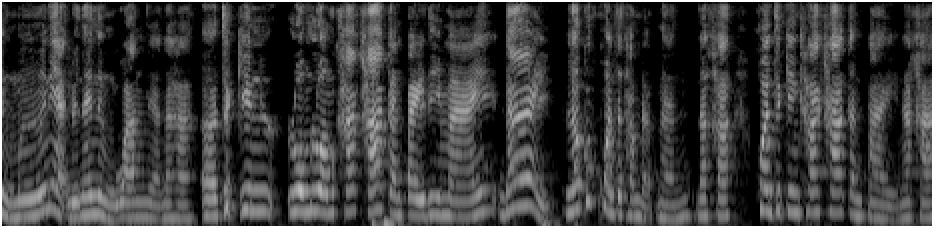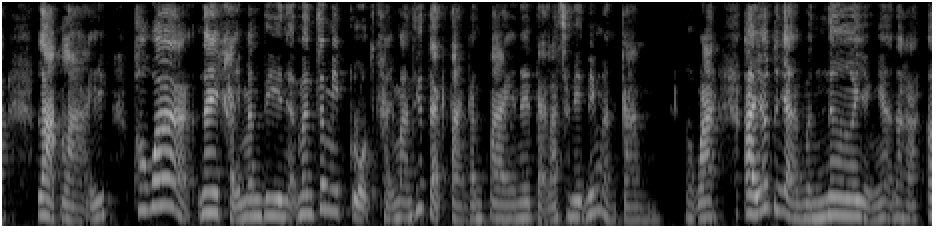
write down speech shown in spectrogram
1 มื้อเนี่ยหรือใน 1 วันเนี่ยนะคะเออจะกินรวมๆค้าๆกันไปดีไหมได้ แล้วก็ควรจะทำแบบนั้นนะคะ ควรจะกินค้าๆกันไปนะคะ หลากหลาย เพราะว่าในไขมันดีเนี่ยมันจะมีกรดไขมันที่แตกต่างกันไปในแต่ละชนิดไม่เหมือนกัน บอกว่าอายกตัวอย่างเหมือนเนยอย่างเงี้ยนะคะเอ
